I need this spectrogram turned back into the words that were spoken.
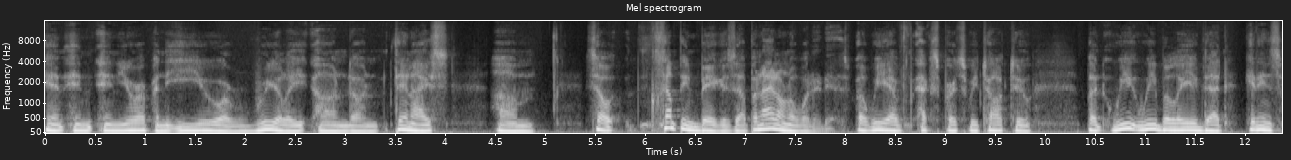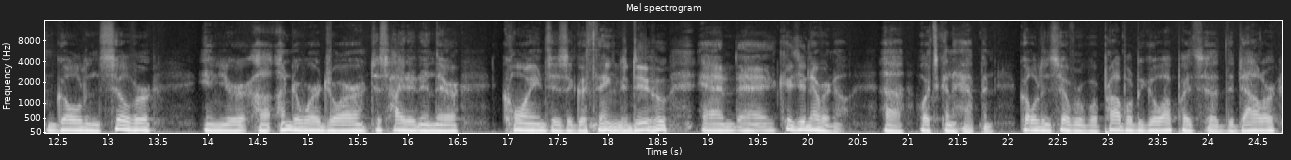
in, in, in Europe and the EU are really on, on thin ice. Um, so something big is up, and I don't know what it is, but we have experts we talk to. But we, we believe that getting some gold and silver in your uh, underwear drawer, just hide it in there, coins is a good thing to do, and because uh, you never know uh, what's going to happen. Gold and silver will probably go up as uh, the dollar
